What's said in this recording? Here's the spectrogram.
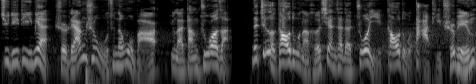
距离地面是两尺五寸的木板用来当桌子。那这个高度呢，和现在的桌椅高度大体持平。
